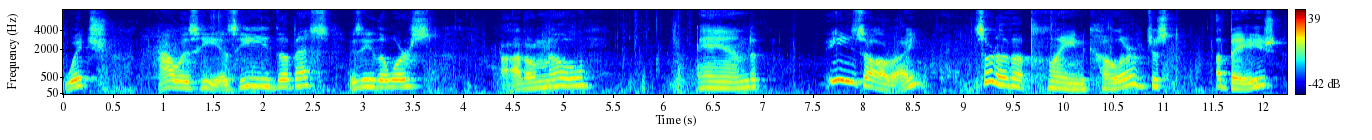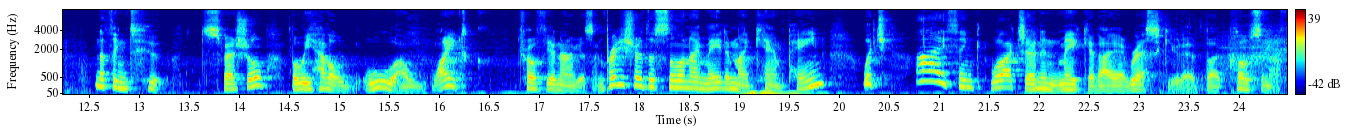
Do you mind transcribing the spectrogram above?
Which, how is he? Is he the best? Is he the worst? I don't know. And he's alright. Sort of a plain color, just a beige. Nothing too special. But we have a, ooh, a white Tropeognathus. I'm pretty sure this is the one I made in my campaign, which I think, well, actually, I didn't make it. I rescued it, but close enough.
